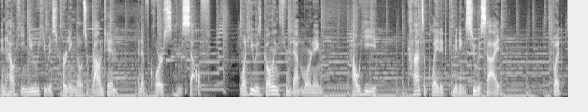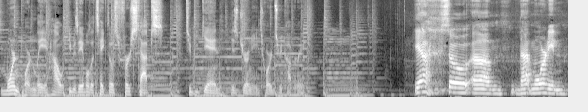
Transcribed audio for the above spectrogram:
and how he knew he was hurting those around him and, of course, himself. What he was going through that morning, how he contemplated committing suicide, but more importantly, how he was able to take those first steps to begin his journey towards recovery. Yeah, so um, that morning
